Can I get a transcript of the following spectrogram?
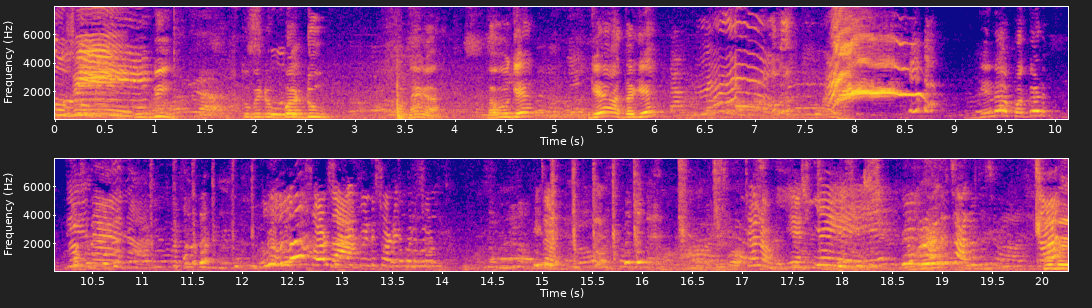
स्कूबी स्कूबी डू डू नाही का बाबू घे घे आता घे घे ना पकड। स्कूबी?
